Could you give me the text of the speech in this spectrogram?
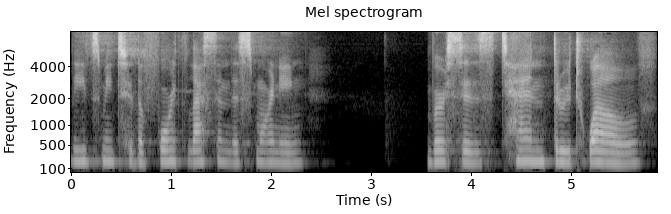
Leads me to the fourth lesson this morning verses 10 through 12.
